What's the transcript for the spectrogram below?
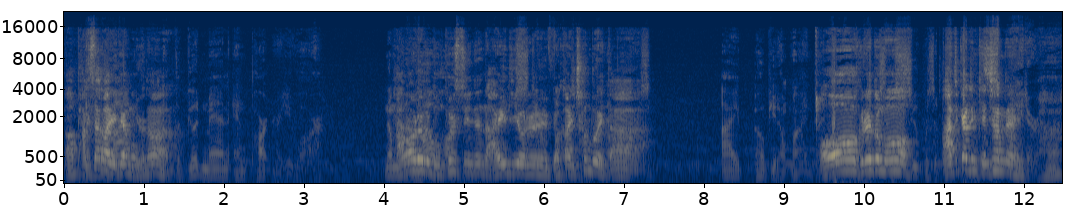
아 박사가 얘기한 reminder 거구나 of the good man and partner you are. No matter 방어력을 how 높일 hard 수 you 있는 work, you 아이디어를 still 몇 가지 find time 첨부했다 others. I hope you don't mind. 어 그래도 뭐 아직까진 괜찮네 Spider, huh?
